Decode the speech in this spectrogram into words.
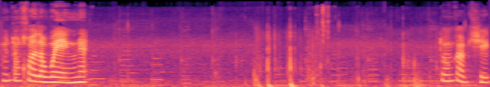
ไม่ต้องคอยระแวงเนี่ย ต้องกลับเช็ค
